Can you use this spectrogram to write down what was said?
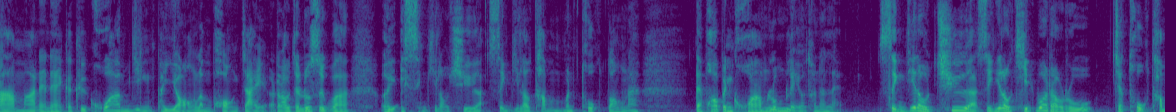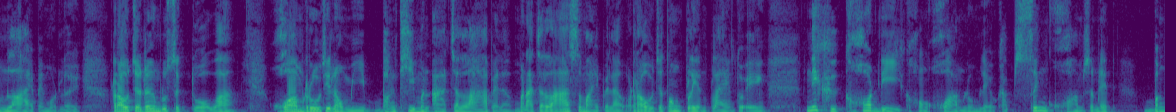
ตามมาแน่ๆก็คือความยิงพยองลำพองใจ เราจะรู้สึกว่าเอ้ยไอสิ่งที่เราเชื่อ สิ่งที่เราทำมันถูกต้องนะ แต่พอเป็นความล้มเหลวเท่านั้นแหละ สิ่งที่เราเชื่อ สิ่งที่เราคิดว่าเรารู้จะถูกทำลายไปหมดเลย เราจะเริ่มรู้สึกตัวว่า ความรู้ที่เรามีบางทีมันอาจจะล้าไปแล้ว มันอาจจะล้าสมัยไปแล้ว เราจะต้องเปลี่ยนแปลงตัวเอง นี่คือข้อดีของความล้มเหลวครับ ซึ่งความสำเร็จบาง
